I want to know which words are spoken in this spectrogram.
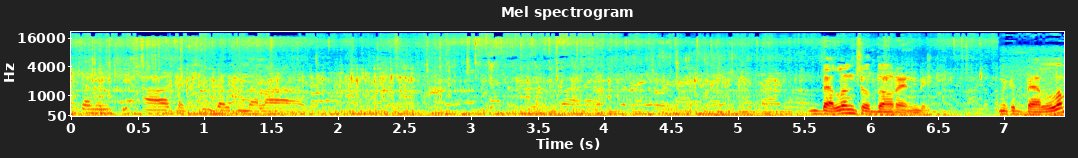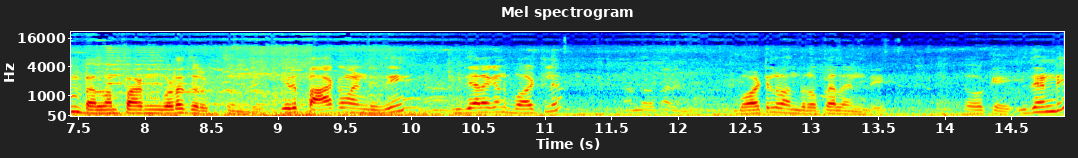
ఇక్కడ నుంచి ఆ సెక్షన్ వెళ్తుంది అలా. బెల్లం చూద్దాం రండి. మనకి బెల్లం బెల్లం పాకం కూడా దొరుకుతుంది. ఇది పాకం అండి ఇది. ఇది ఎలాగండి బాటిల్? బాటిల్ వంద రూపాయలండి. ఓకే ఇదండి?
